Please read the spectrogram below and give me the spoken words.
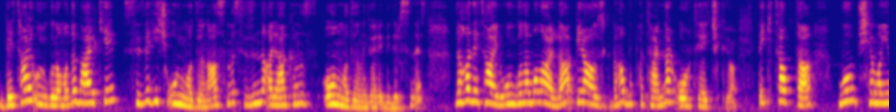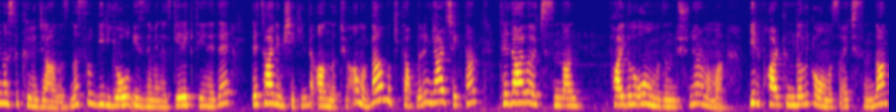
detay uygulamada belki size hiç uymadığını, aslında sizinle alakanız olmadığını görebilirsiniz. Daha detaylı uygulamalarla birazcık daha bu paternler ortaya çıkıyor. Ve kitapta bu şemayı nasıl kıracağınız, nasıl bir yol izlemeniz gerektiğini de detaylı bir şekilde anlatıyor. Ama ben bu kitapların gerçekten tedavi açısından faydalı olmadığını düşünüyorum ama bir farkındalık olması açısından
